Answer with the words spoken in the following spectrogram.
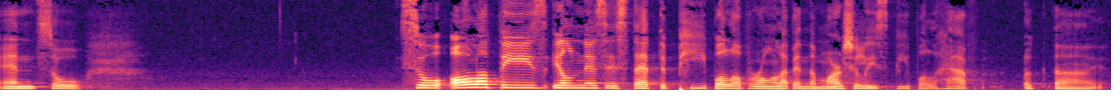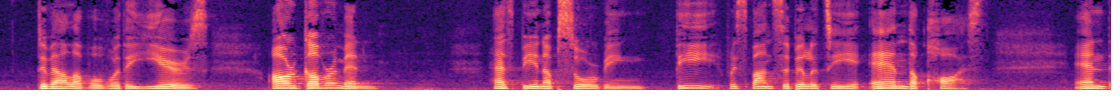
And so So all of these illnesses that the people of Rongelap and the Marshallese people have uh, developed over the years, our government has been absorbing the responsibility and the cost, and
